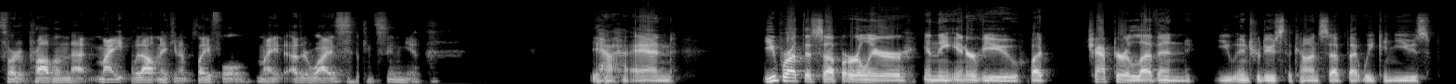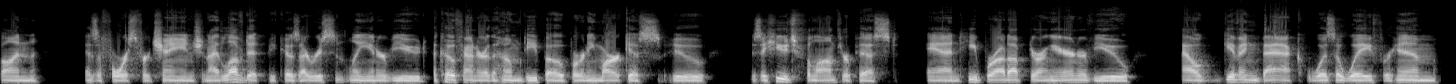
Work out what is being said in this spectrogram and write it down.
sort of problem that might, without making it playful, might otherwise consume you. Yeah. And you brought this up earlier in the interview, but chapter 11 you introduced the concept that we can use fun as a force for change. And I loved it because I recently interviewed a co founder of the Home Depot, Bernie Marcus, who is a huge philanthropist. And he brought up during our interview how giving back was a way for him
